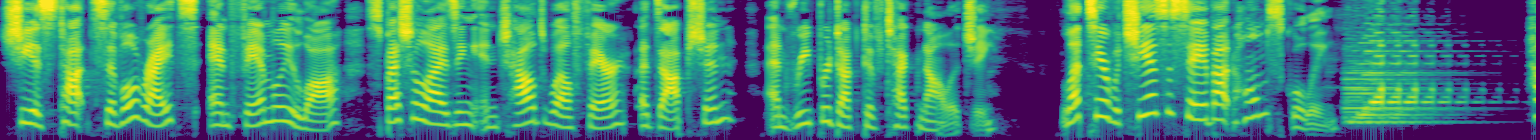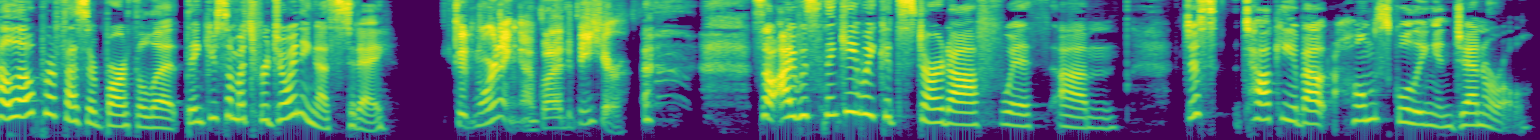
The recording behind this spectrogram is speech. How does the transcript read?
She has taught civil rights and family law, specializing in child welfare, adoption, and reproductive technology. Let's hear what she has to say about homeschooling. Hello, Professor Bartholet. Thank you so much for joining us today. Good morning. I'm glad to be here. so, I was thinking we could start off with um, just talking about homeschooling in general.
